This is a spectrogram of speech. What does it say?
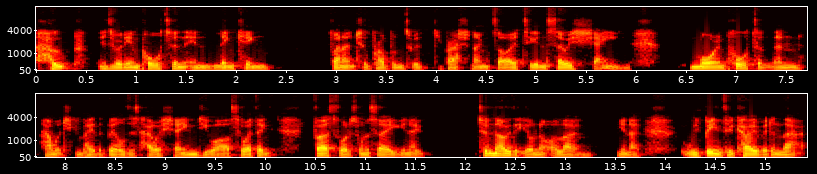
hope is really important in linking financial problems with depression, anxiety, and so is shame. More important than how much you can pay the bills is how ashamed you are. So I think first of all, I just want to say, you know, to know that you're not alone. You know, we've been through COVID and that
